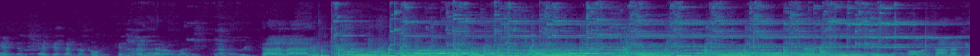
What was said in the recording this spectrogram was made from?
याच्यात त्याच्याकरता थोडं चिंतन करावं लागेल. विठ्ठला कंसानं ती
